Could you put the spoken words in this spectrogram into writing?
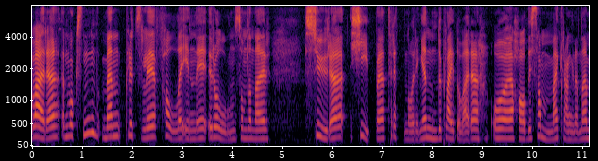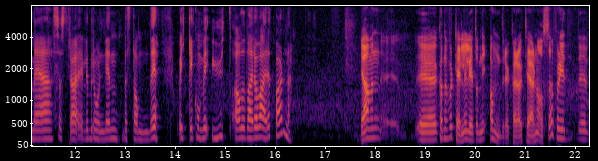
være en voksen, men plutselig falle inn i rollen som den der sure, kjipe 13-åringen du pleide å være. Og ha de samme kranglene med søstera eller broren din bestandig. Og ikke komme ut av det der å være et barn. Ja, men øh, kan du fortelle litt om de andre karakterene også? Fordi eh,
